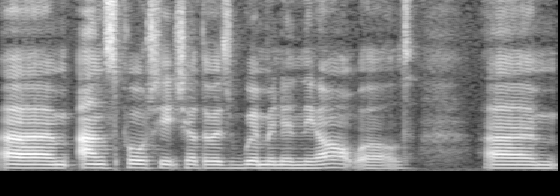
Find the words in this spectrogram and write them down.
um, and support each other as women in the art world. Um,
